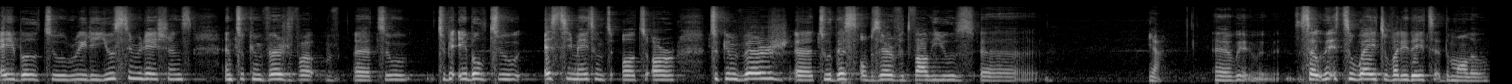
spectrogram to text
able to really use simulations and to converge, uh, to, to be able to estimate and, or, to, or to converge to this observed values. yeah. We, so it's a way to validate the model.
